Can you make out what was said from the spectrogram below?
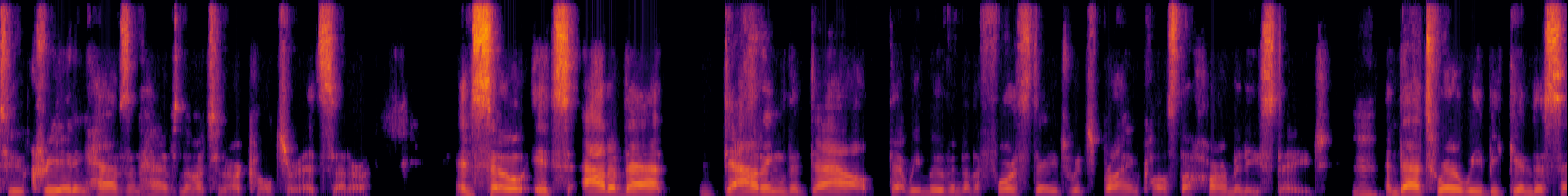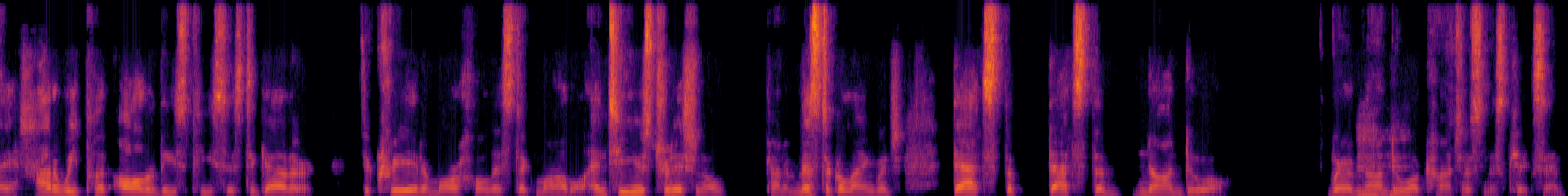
to creating haves and haves nots in our culture et cetera? And so it's out of that doubting the doubt that we move into the fourth stage, which Brian calls the harmony stage. Mm. And that's where we begin to say, how do we put all of these pieces together to create a more holistic model? And to use traditional kind of mystical language, that's the that's the non-dual, where mm-hmm. non-dual consciousness kicks in.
